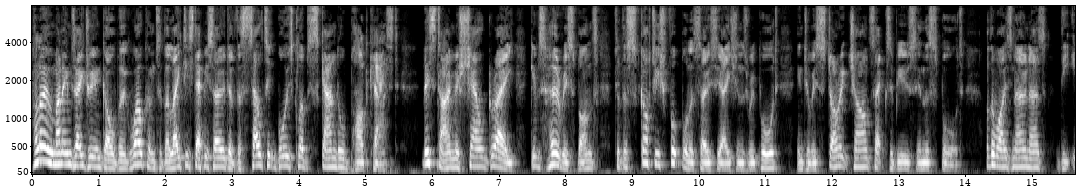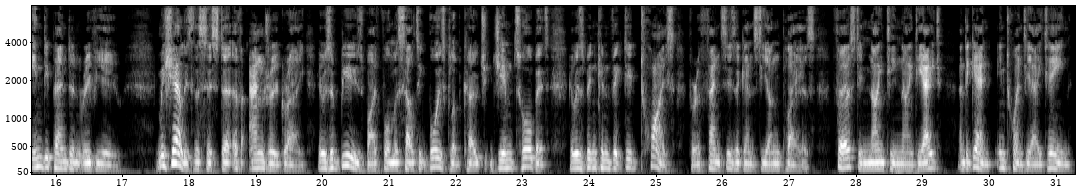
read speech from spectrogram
Hello, my name's Adrian Goldberg. Welcome to the latest episode of the Celtic Boys Club Scandal podcast. This time, Michelle Gray gives her response to the Scottish Football Association's report into historic child sex abuse in the sport, otherwise known as the Independent Review. Michelle is the sister of Andrew Gray, who was abused by former Celtic Boys Club coach Jim Torbett, who has been convicted twice for offences against young players, first in 1998 and again in 2018.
